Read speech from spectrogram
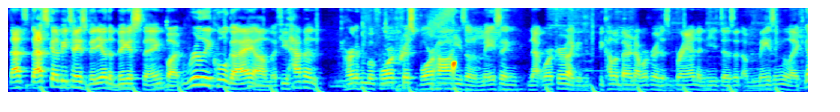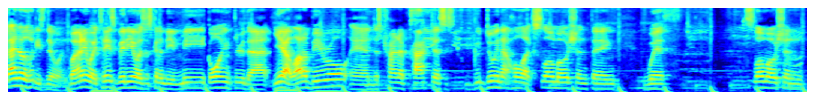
that's, that's gonna be today's video, the biggest thing. But really cool guy. Um, if you haven't heard of him before, Chris Borja. He's an amazing networker. Like, become a better networker at his brand, and he does it amazingly. Like, guy knows what he's doing. But anyway, today's video is just gonna be me going through that. Yeah, a lot of B-roll and just trying to practice doing that whole like slow motion thing with slow motion,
